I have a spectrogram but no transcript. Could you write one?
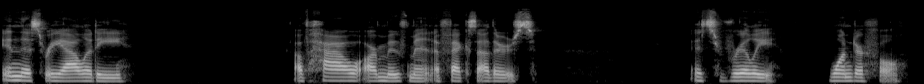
In this reality of how our movement affects others it's really wonderful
